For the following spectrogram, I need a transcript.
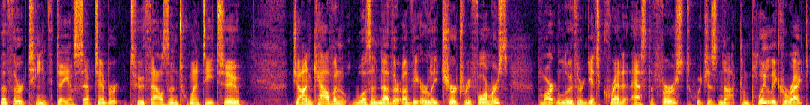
the 13th day of September, 2022. John Calvin was another of the early church reformers. Martin Luther gets credit as the first, which is not completely correct.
